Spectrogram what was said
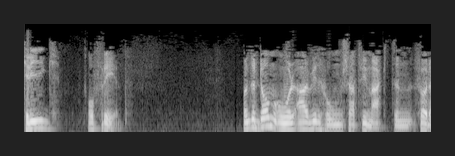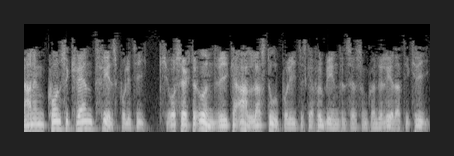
Krig och fred. Under de år Arvid Horn satt vid makten förde han en konsekvent fredspolitik och sökte undvika alla storpolitiska förbindelser som kunde leda till krig.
